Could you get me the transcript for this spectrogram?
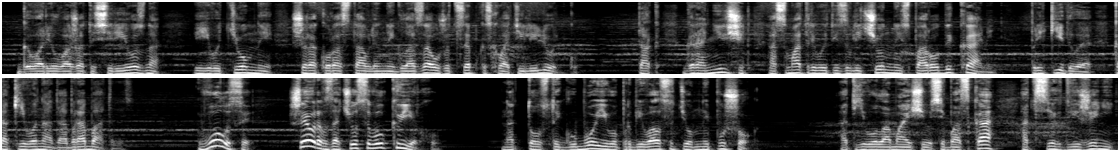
— говорил вожатый серьезно, и его темные, широко расставленные глаза уже цепко схватили Леньку. Так гранильщик осматривает извлеченный из породы камень, прикидывая, как его надо обрабатывать. Волосы Шевров зачесывал кверху. Над толстой губой его пробивался темный пушок. От его ломающегося боска, от всех движений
